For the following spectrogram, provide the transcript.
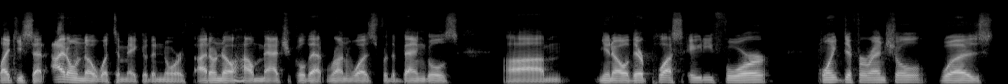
like you said, I don't know what to make of the North. I don't know how magical that run was for the Bengals. Um, you know, their plus eighty four point differential was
